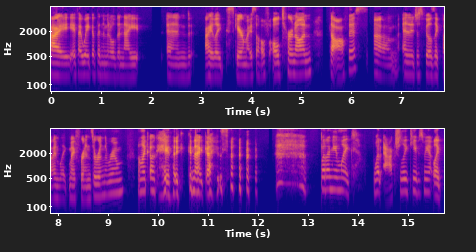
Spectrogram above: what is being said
I if I wake up in the middle of the night and I like scare myself, I'll turn on The Office, um, and it just feels like I'm like my friends are in the room. I'm like, okay, like good night, guys. but I mean, like, what actually keeps me like?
